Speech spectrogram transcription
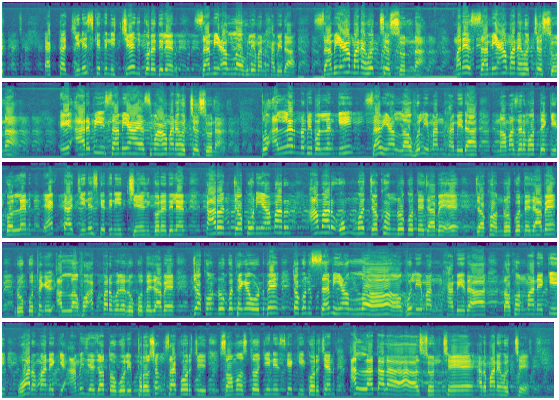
একটা জিনিসকে তিনি চেঞ্জ করে দিলেন সামি আল্লাহ লিমান হামিদা সামিয়া মানে হচ্ছে সুন্না মানে সামিয়া মানে হচ্ছে শোনা এই আরবি সামিয়া ইসমা মানে হচ্ছে শোনা তো আল্লাহর নবী বললেন কি? সামি আল্লাহ লিমান হামিদা। নামাজের মধ্যে কি করলেন? একটা জিনিসকে তিনি চেঞ্জ করে দিলেন। কারণ যখনই আমার আমার উম্মত যখন রুকুতে যাবে, যখন রুকুতে যাবে, রুকু থেকে আল্লাহ আকবার বলে রুকুতে যাবে, যখন রুকু থেকে উঠবে, তখন সামি আল্লাহ লিমান হামিদা। তখন মানে কি? ওর মানে কি? আমি যে যতগুলি প্রশংসা করছি, সমস্ত জিনিসকে কি করছেন? আল্লাহ তালা শুনছে। আর মানে হচ্ছে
